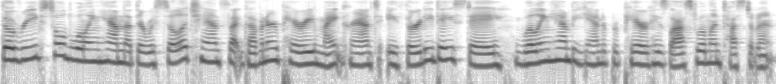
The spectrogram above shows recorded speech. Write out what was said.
Though Reeves told Willingham that there was still a chance that Governor Perry might grant a 30 day stay, Willingham began to prepare his last will and testament.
